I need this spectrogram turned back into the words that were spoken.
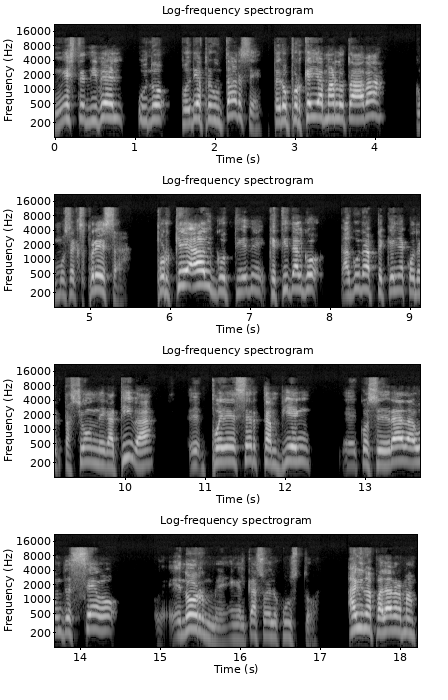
en este nivel uno podría preguntarse, pero ¿por qué llamarlo ta'avá? ¿Cómo se expresa? ¿Por qué algo tiene, que tiene algo, alguna pequeña conectación negativa, eh, puede ser también eh, considerada un deseo enorme en el caso del justo? Hay una palabra más,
